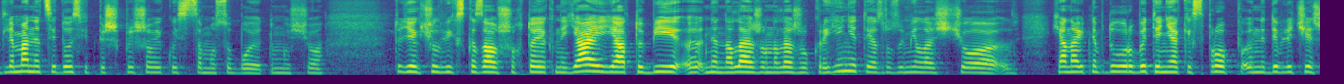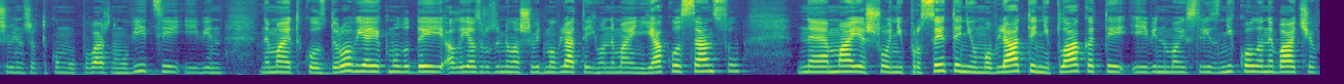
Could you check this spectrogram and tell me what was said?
для мене цей досвід прийшов якось само собою, тому що тоді, як чоловік сказав, що хто як не я, і я тобі е, не належу, належу Україні, то я зрозуміла, що я навіть не буду робити ніяких спроб, не дивлячись, що він вже в такому поважному віці, і він не має такого здоров'я, як молодий. Але я зрозуміла, що відмовляти його немає ніякого сенсу. Не має що ні просити, ні умовляти, ні плакати, і він моїх сліз ніколи не бачив.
